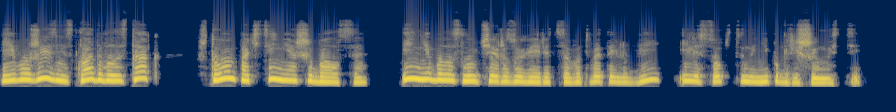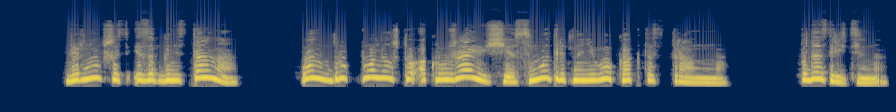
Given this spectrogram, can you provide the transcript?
и его жизнь складывалась так, что он почти не ошибался, и не было случая разувериться вот в этой любви или собственной непогрешимости. Вернувшись из Афганистана, он вдруг понял, что окружающие смотрят на него как-то странно подозрительно.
